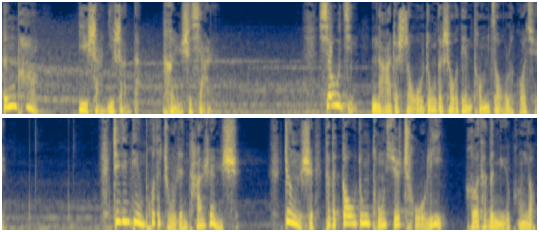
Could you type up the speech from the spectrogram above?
灯泡一闪一闪的，很是吓人。萧瑾拿着手中的手电筒走了过去。这间店铺的主人他认识，正是他的高中同学楚丽和他的女朋友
